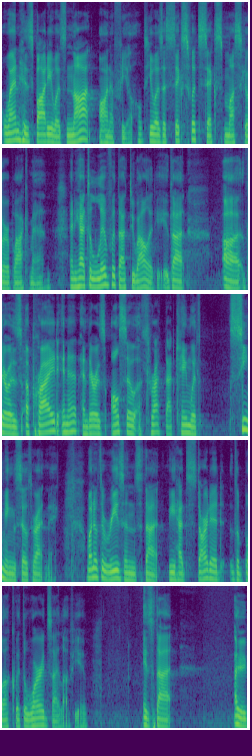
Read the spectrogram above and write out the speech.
when his body was not on a field, he was a six foot six muscular black man. And he had to live with that duality that uh, there was a pride in it, and there was also a threat that came with seeming so threatening. One of the reasons that we had started the book with the words, I love you, is that I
